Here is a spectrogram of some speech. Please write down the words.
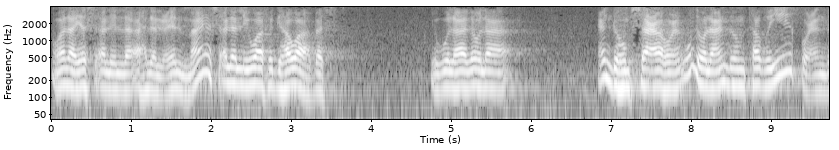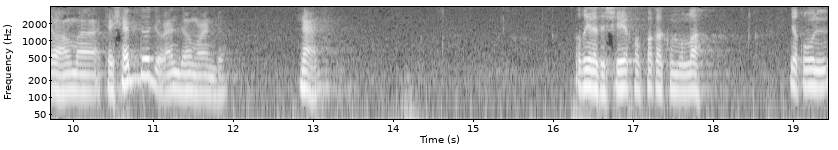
ولا يسأل إلا أهل العلم. ما يسأل اللي يوافق هواه بس. يقول هذولا عندهم سعة وذولا عندهم تضييق وعندهم تشدد وعندهم وعندهم نعم. فضيلة الشيخ وفقكم الله. يقول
